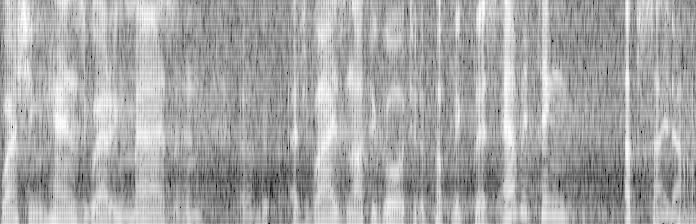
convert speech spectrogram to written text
washing hands, wearing masks, and uh, advised not to go to the public place, everything upside down.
